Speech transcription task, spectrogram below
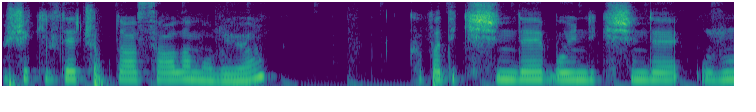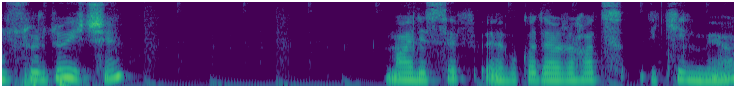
bu şekilde çok daha sağlam oluyor. Kafa dikişinde, boyun dikişinde uzun sürdüğü için maalesef e, bu kadar rahat dikilmiyor.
